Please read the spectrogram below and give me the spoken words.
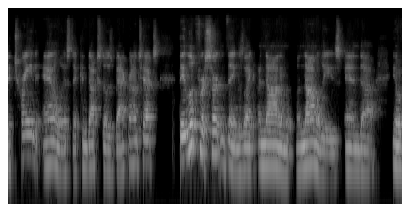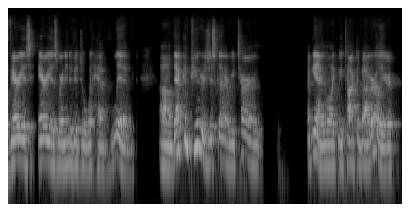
a, trained analyst that conducts those background checks, they look for certain things like anonym, anomalies and uh, you know various areas where an individual would have lived. Um, that computer is just going to return again, like we talked about earlier,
